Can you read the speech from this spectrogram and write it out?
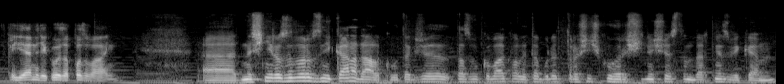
Dobrý den, děkuji za pozvání. Eh, dnešní rozhovor vzniká na dálku, takže ta zvuková kvalita bude trošičku horší, než je standardně zvykem.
